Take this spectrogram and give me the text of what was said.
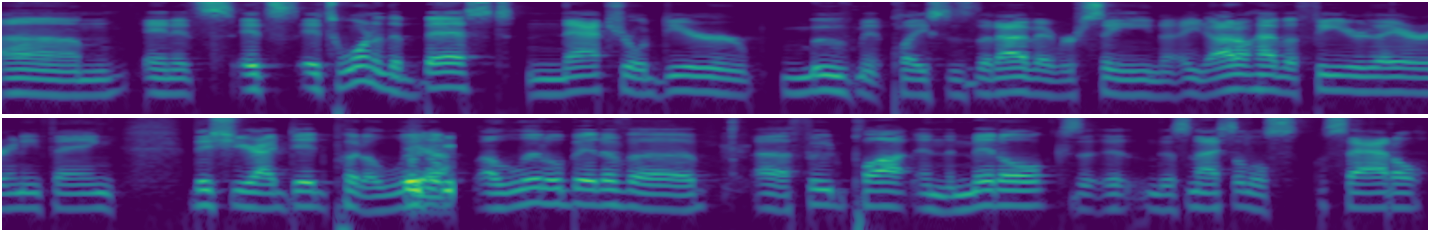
um, and it's it's it's one of the best natural deer movement places that I've ever seen. I, I don't have a feeder there or anything. This year, I did put a little a little bit of a, a food plot in the middle because this nice little s- saddle.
